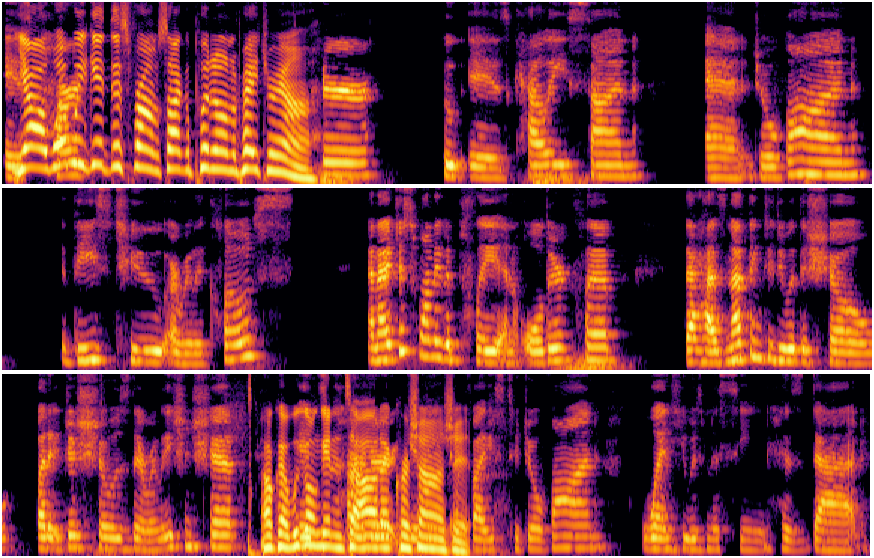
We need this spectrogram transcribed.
is Y'all, where we get this from so I can put it on the Patreon? Who is Callie's son, and Jovan. These two are really close. And I just wanted to play an older clip that has nothing to do with the show, but it just shows their relationship. Okay, we're gonna get into all that Carter Chrisean shit. Advice to Jovan when he was missing his dad.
